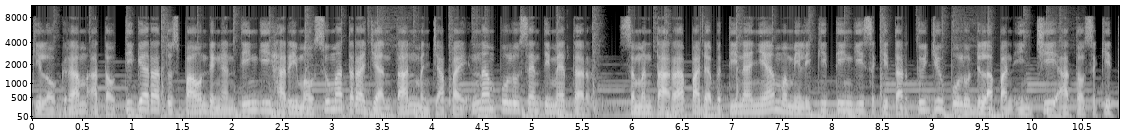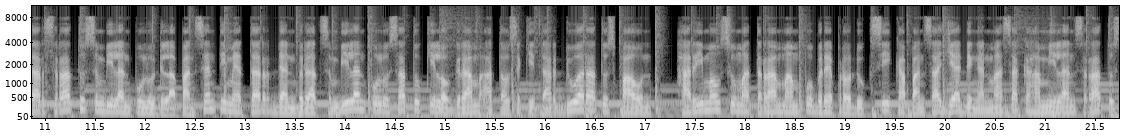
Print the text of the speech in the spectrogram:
kg atau 300 pound dengan tinggi harimau Sumatera jantan mencapai 60 cm, sementara pada betinanya memiliki tinggi sekitar 78 inci atau sekitar 198 cm dan berat 91 kg atau sekitar 200 pound. Harimau Sumatera mampu bereproduksi kapan saja dengan masa kehamilan 103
